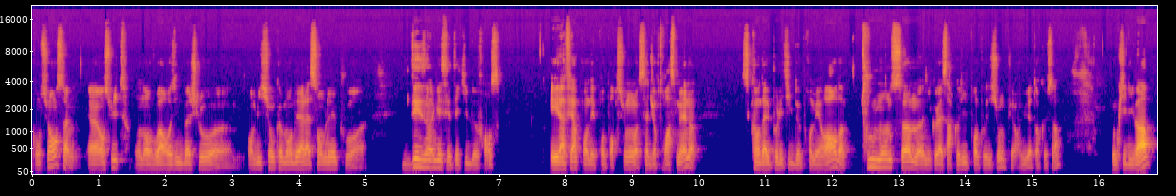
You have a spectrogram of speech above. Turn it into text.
conscience. Ensuite, on envoie Rosine Bachelot en mission commandée à l'Assemblée pour désinguer cette équipe de France. Et l'affaire prend des proportions, ça dure trois semaines. Scandale politique de premier ordre. Tout le monde somme Nicolas Sarkozy de prendre position, puis lui, il attend que ça. Donc il y va.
